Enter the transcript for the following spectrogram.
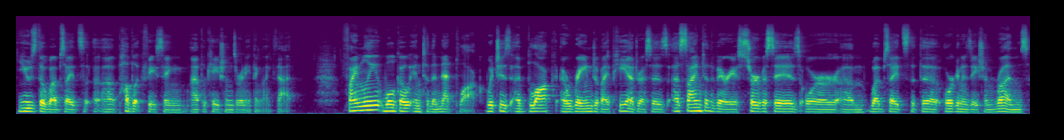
use the website's uh, public-facing applications or anything like that. Finally, we'll go into the net block, which is a block, a range of IP addresses assigned to the various services or um, websites that the organization runs,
